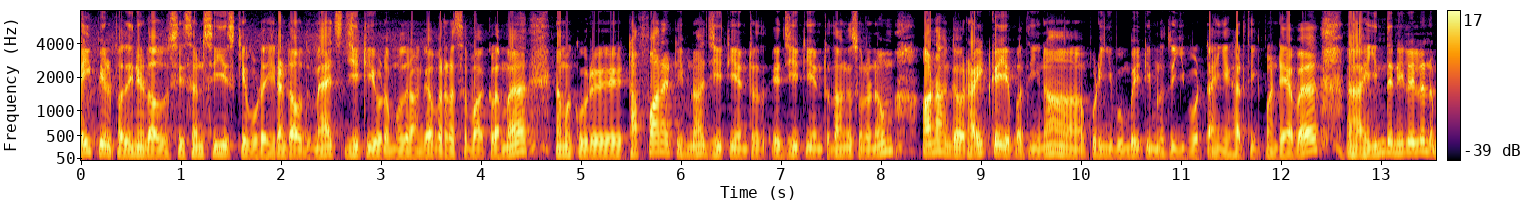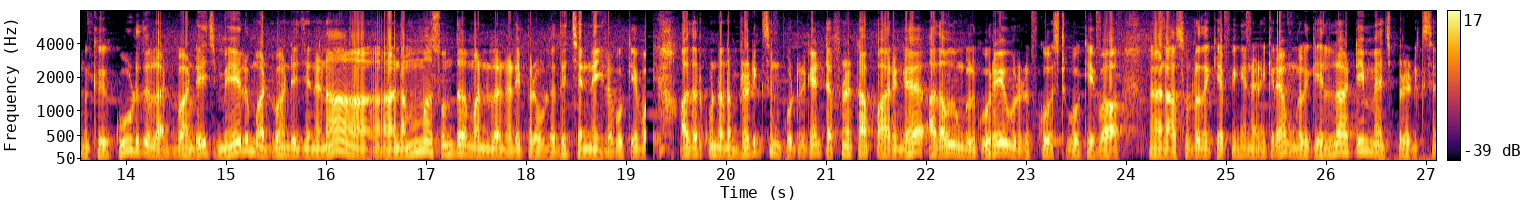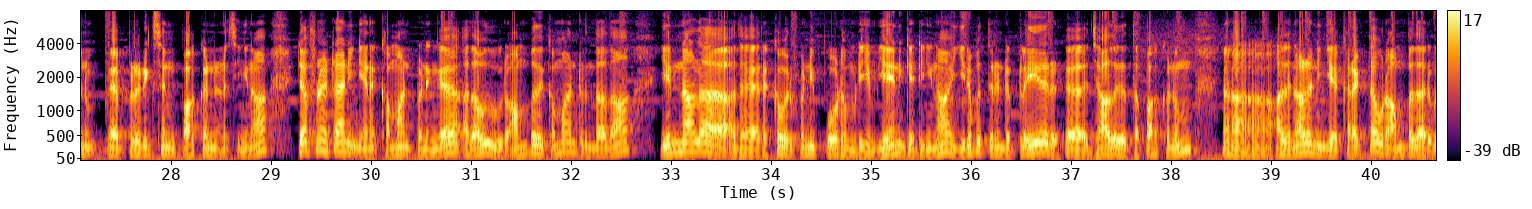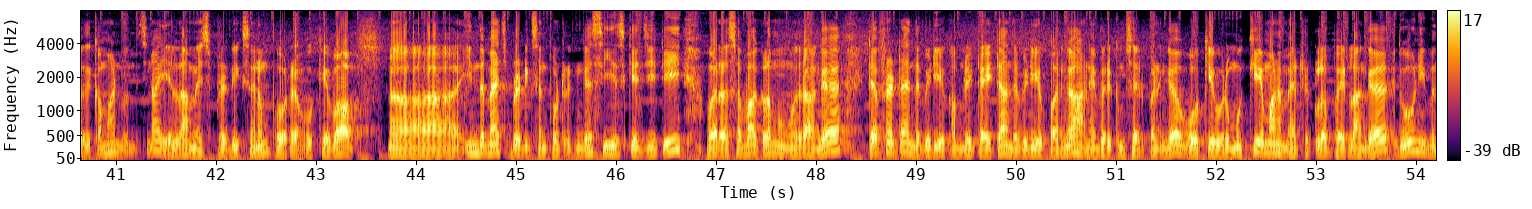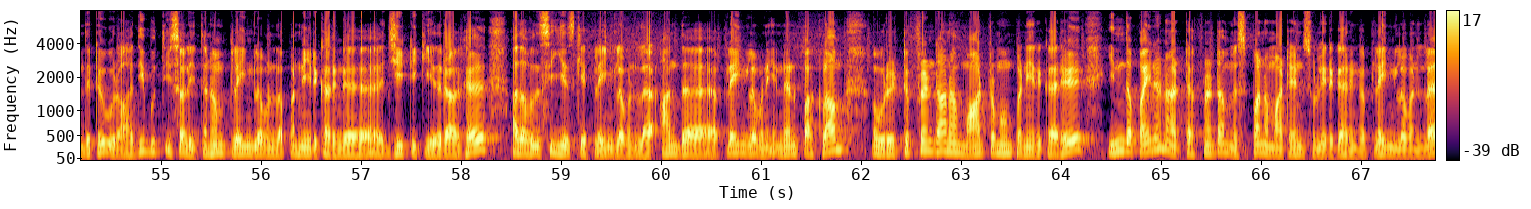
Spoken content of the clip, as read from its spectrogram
IPL பதினேழாவது season சிஎஸ்கேவோட இரண்டாவது match ஜிடியோட முதலாங்க வர்ற செவ்வாய்க்கிழமை. நமக்கு ஒரு டஃப்பான டீம்னா ஜிடி என்றது ஜிடி என்று தாங்க சொல்லணும். ஆனால் அங்கே ரைட் கையை பார்த்தீங்கன்னா பிடிங்கி மும்பை டீமில் தூக்கி போட்டாங்க ஹர்திக் பாண்டியாவை. இந்த நிலையில் நமக்கு கூடுதல் அட்வான்டேஜ் மேலும் அட்வான்டேஜ் என்னென்னா நம்ம சொந்த மண்ணில் நடைபெற உள்ளது சென்னையில் ஓகேவா அதற்குண்டான ப்ரெடிக்ஷன் போட்டிருக்கேன். டெஃபினட்டாக பாருங்கள் அதாவது உங்களுக்கு ஒரே ஒரு ரிக்வஸ்ட் ஓகேவா நான் சொல்கிறத கேட்பீங்கன்னு நினைக்கிறேன். உங்களுக்கு எல்லா டீம் மேட்ச் ப்ரெடிக்ஷன் ப்ரெடிக்ஷன் பார்க்கணும்னு நினச்சிங்கன்னா டெஃபினட்டாக நீங்கள் எனக்கு கமெண்ட் பண்ணுங்கள் அதாவது ஒரு ஐம்பது கமாண்ட் இருந்தால் தான் என்னால் அதை ரெக்கவர் பண்ணி போட முடியும். ஏன்னு கேட்டிங்கன்னா இருபத்தி ரெண்டு பிளேயர் ஜாதகத்தை பார்க்கணும். அதனால் நீங்கள் கரெக்டாக ஒரு ஐம்பது அறுபது கமாண்ட் வந்துச்சுன்னா எல்லா மேட்ச் ப்ரெடிக்ஷனும் போடுறேன். ஓகேவா இந்த மேட்ச் ப்ரெடிக்ஷன் போட்டிருக்குங்க. சிஎஸ்கே ஜிடி வர செவ்வாய்க்கிழமை வராங்க. டெஃபினட்டாக இந்த வீடியோ கம்ப்ளீட் ஆகிட்டு அந்த வீடியோ பாருங்கள் அனைவருக்கும் ஷேர் பண்ணுங்கள் ஓகே ஒரு முக்கியமான மேட்ருக்குள்ளே போயிடலாங்க தோனி வந்துட்டு ஒரு அதிபுத்திசாலித்தனம் பிளேயிங் லெவனில் பண்ணியிருக்காருங்க. ஜிடிக்கு எதிராக. அதாவது சிஎஸ்கே பிளேயிங் லெவனில் அந்த பிளேயிங் லெவன் என்னன்னு பார்க்கலாம். ஒரு டிஃப்ரெண்ட்டான மாற்றமும் பண்ணியிருக்காரு. இந்த பையனை நான் டெஃபினட்டாக மிஸ் பண்ண மாட்டேன்னு சொல்லியிருக்காருங்க பிளேயிங் லெவனில்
